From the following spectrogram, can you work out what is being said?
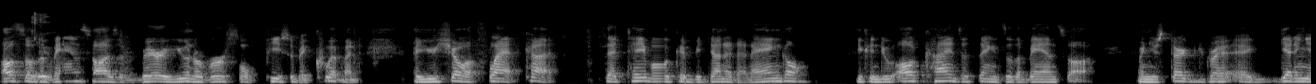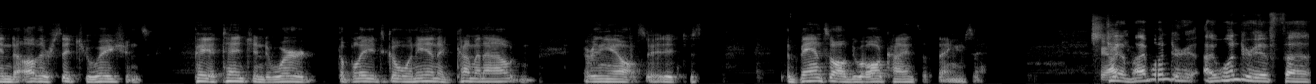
Also, the bandsaw is a very universal piece of equipment. You show a flat cut, that table could be done at an angle. You can do all kinds of things with a bandsaw. When you start uh, getting into other situations, pay attention to where the blades going in and coming out and everything else. It, it just the bandsaw do all kinds of things. Jim, I wonder. I wonder if uh,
